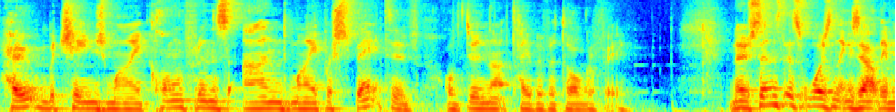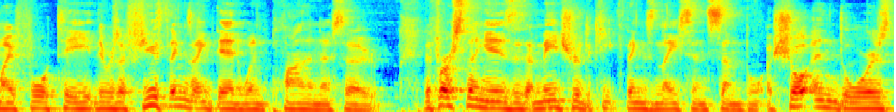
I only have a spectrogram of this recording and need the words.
how it would change my confidence and my perspective of doing that type of photography. Now, since this wasn't exactly my forte, there was a few things I did when planning this out. The first thing is, is I made sure to keep things nice and simple. I shot indoors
